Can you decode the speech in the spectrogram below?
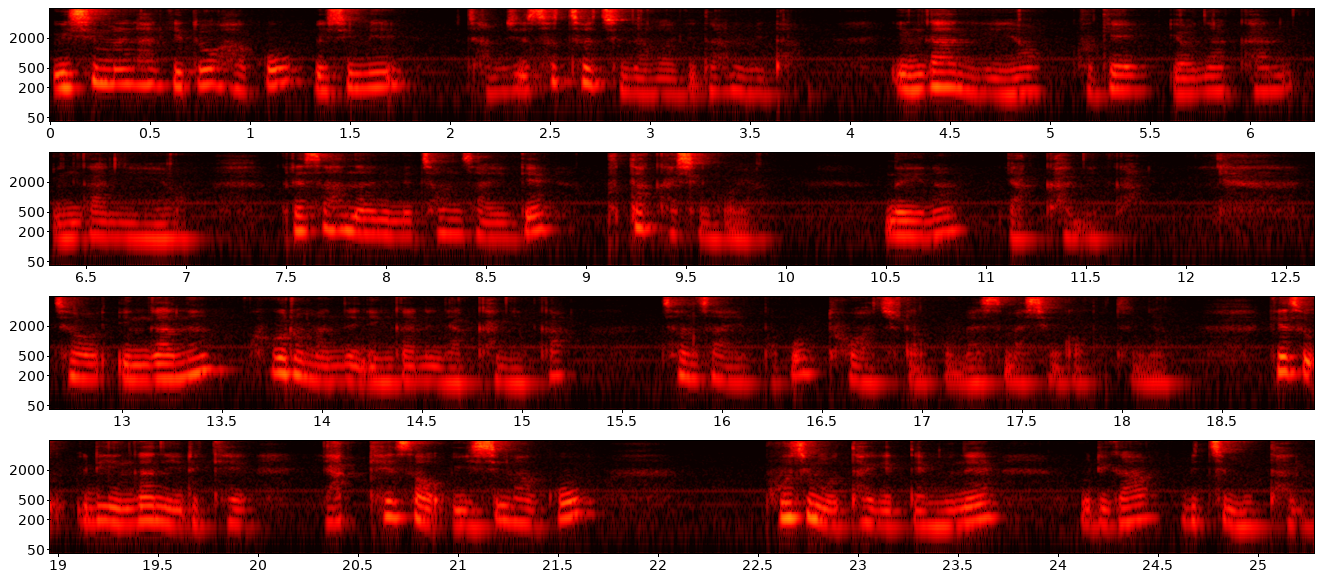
의심을 하기도 하고 의심이 잠시 스쳐 지나가기도 합니다. 인간이에요. 그게 연약한 인간이에요. 그래서 하나님의 천사에게 부탁하신 거예요. 너희는 약하니까. 저 인간은 흙으로 만든 인간은 약하니까 천사에 보고 도와주라고 말씀하신 거거든요. 그래서 우리 인간이 이렇게 약해서 의심하고 보지 못하기 때문에 우리가 믿지 못한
